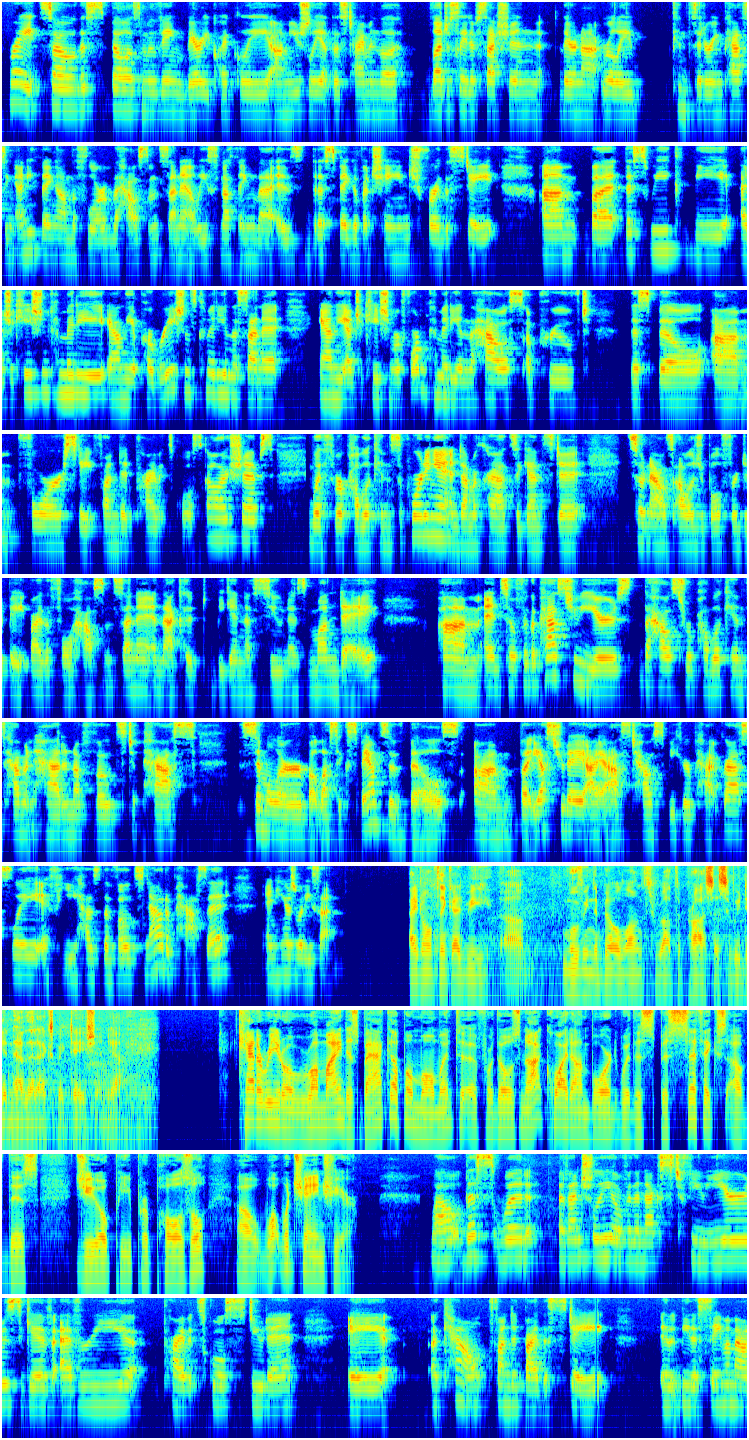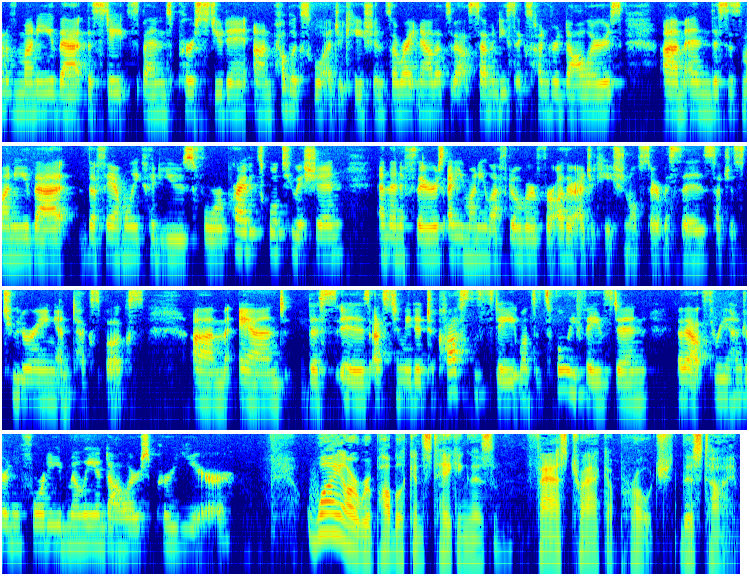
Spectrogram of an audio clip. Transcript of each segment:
Right. So this bill is moving very quickly. Um, usually at this time in the legislative session, they're not really considering passing anything on the floor of the House and Senate, at least nothing that is this big of a change for the state. Um, but this week, the Education Committee and the Appropriations Committee in the Senate and the Education Reform Committee in the House approved this bill um, for state funded private school scholarships, with Republicans supporting it and Democrats against it. So now it's eligible for debate by the full House and Senate, and that could begin as soon as Monday. Um, and so for the past two years, the House Republicans haven't had enough votes to pass similar but less expansive bills. Um, but yesterday, I asked House Speaker Pat Grassley if he has the votes now to pass it. And here's what he said. I don't think I'd be um, moving the bill along throughout the process if we didn't have that expectation. Yeah. Katarina, remind us back up a moment uh, for those not quite on board with the specifics of this GOP proposal. Uh, what would change here? Well, this would eventually, over the next few years, give every private school student a account funded by the state. It would be the same amount of money that the state spends per student on public school education. So right now, that's about seventy six hundred dollars, um, and this is money that the family could use for private school tuition. And then if there's any money left over for other educational services such as tutoring and textbooks. Um, and this is estimated to cost the state, once it's fully phased in, about $340 million per year. Why are Republicans taking this fast track approach this time?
